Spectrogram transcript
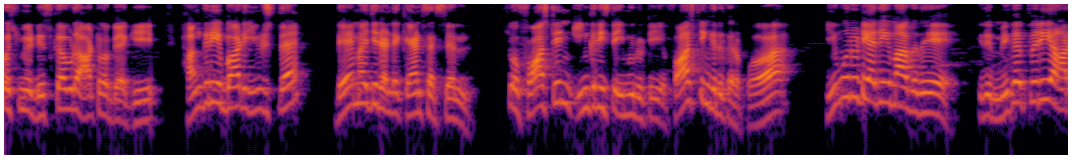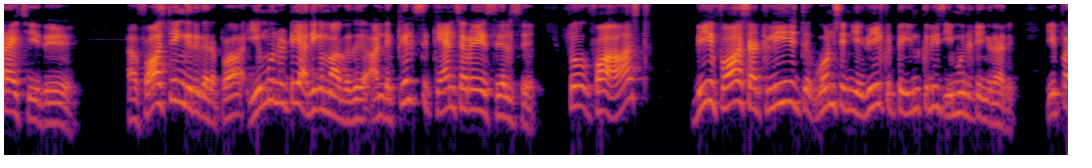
Ohsumi discovered autophagy hungry body eats the damage and cancer cell so fasting increase the immunity fasting இருக்கிறப்போ இம்யூனிட்டி அதிகமாகுது. இது மிகப்பெரிய ஆராய்ச்சி இது. ஃபாஸ்டிங் இருக்கிறப்போ இம்யூனிட்டி அதிகமாகுது. அண்ட் கில்ஸ் கேன்சரே cells so fast be fast at least once in a week to increase இம்யூனிட்டிங்கிறாரு இப்போ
